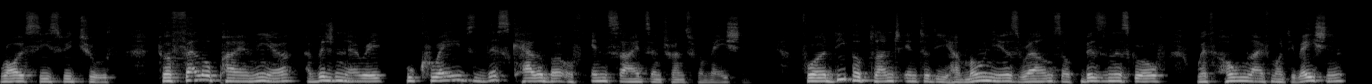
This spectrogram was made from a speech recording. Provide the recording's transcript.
Royal C-Suite Truth to a fellow pioneer, a visionary who craves this caliber of insights and transformation. For a deeper plunge into the harmonious realms of business growth with home life motivation,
